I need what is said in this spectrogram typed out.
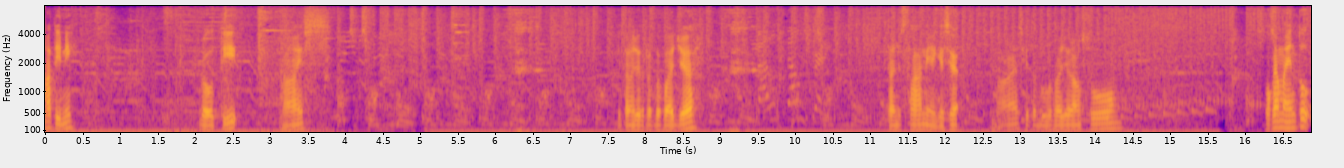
Mati nih. Berarti nice. Kita lanjut red buff aja. Kita lanjut farm ya guys ya. Nice kita buff aja langsung. Pokoknya main tuh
